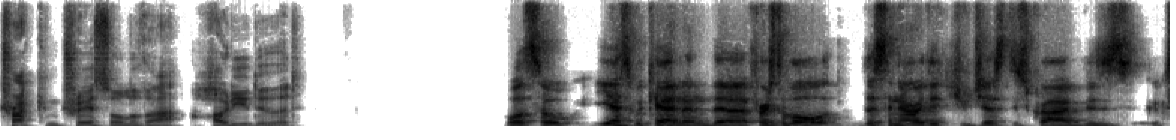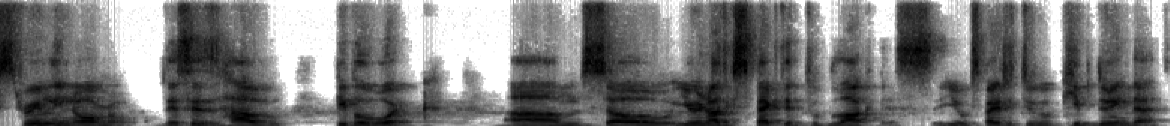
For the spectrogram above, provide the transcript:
track and trace all of that? How do you do it? Well, so yes, we can. And uh, first of all, the scenario that you just described is extremely normal. This is how people work. Um, so you're not expected to block this. You're expected to keep doing that.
